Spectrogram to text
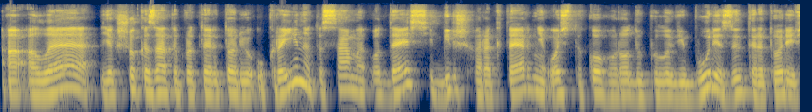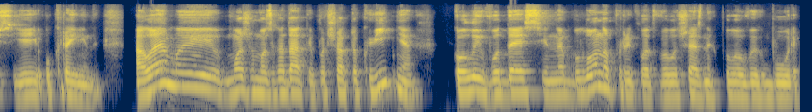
Але якщо казати про територію України, то саме Одесі більш характерні ось такого роду пилові бурі з території всієї України. Але ми можемо згадати початок квітня, коли в Одесі не було, наприклад, величезних пилових бурь,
